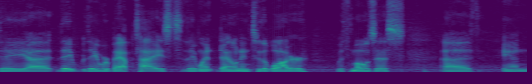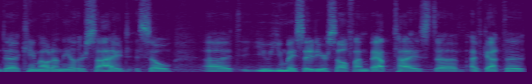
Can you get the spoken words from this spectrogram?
they uh, they they were baptized. They went down into the water with Moses uh, and uh, came out on the other side. So uh, you you may say to yourself I'm baptized. Uh, I've got the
